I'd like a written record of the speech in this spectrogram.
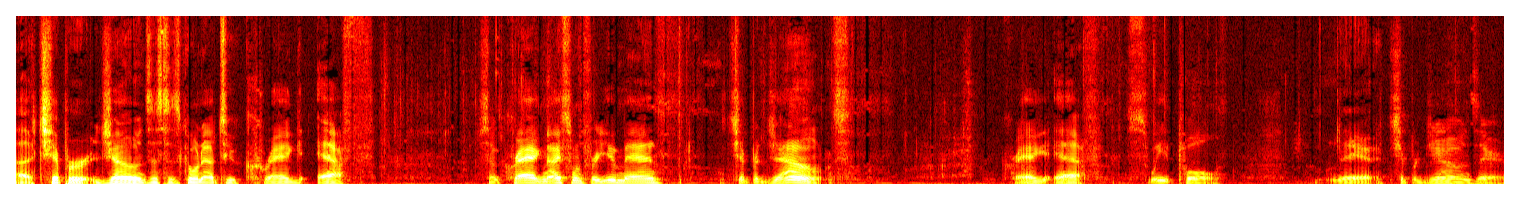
Uh, Chipper Jones. This is going out to Craig F. So, Craig, nice one for you, man. Chipper Jones. Craig F. Sweet pull. There. Chipper Jones there.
